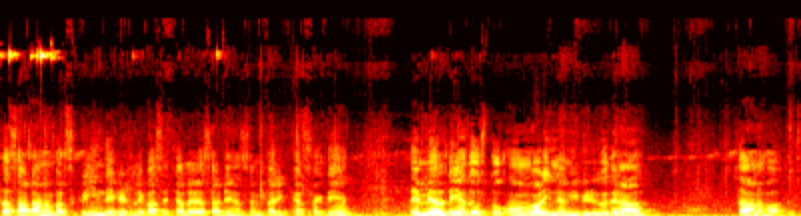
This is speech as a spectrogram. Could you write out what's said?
ਤਾਂ ਸਾਡਾ ਨੰਬਰ ਸਕਰੀਨ ਦੇ ਹੇਠਲੇ ਪਾਸੇ ਚੱਲ ਰਿਹਾ। ਸਾਡੇ ਨਾਲ ਸੰਪਰਕ ਕਰ ਸਕਦੇ ਆ ਤੇ ਮਿਲਦੇ ਆ ਦੋਸਤੋ ਆਉਣ ਵਾਲੀ ਨਵੀਂ ਵੀਡੀਓ ਦੇ ਨਾਲ। ਧੰਨਵਾਦ ਦੋਸਤੋ।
